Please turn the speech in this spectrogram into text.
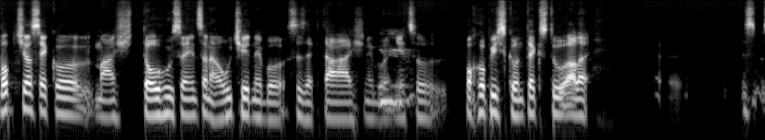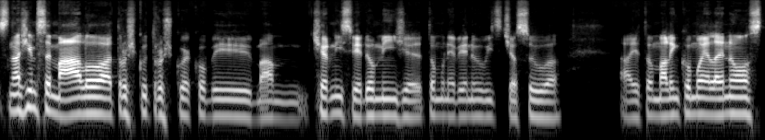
občas jako máš touhu se něco naučit nebo se zeptáš nebo uh-huh. něco pochopíš z kontextu, ale eh, snažím se málo a trošku, trošku jakoby mám černý svědomí, že tomu nevěnuju víc času a a je to malinko moje lenost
